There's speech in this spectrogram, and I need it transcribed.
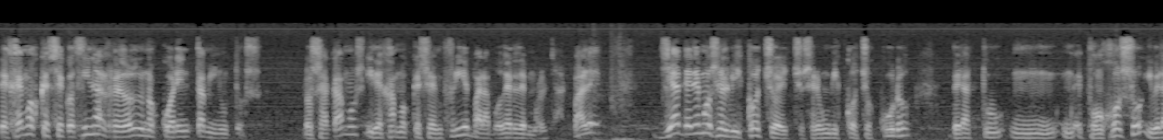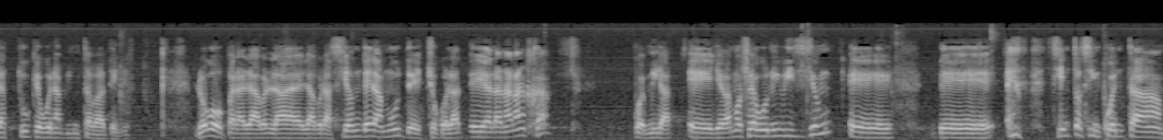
Dejemos que se cocine alrededor de unos 40 minutos. Lo sacamos y dejamos que se enfríe para poder desmoldar, ¿vale? Ya tenemos el bizcocho hecho, será un bizcocho oscuro, verás tú mm, esponjoso y verás tú qué buena pinta va a tener. Luego, para la, elaboración de la mousse de chocolate a la naranja, pues mira, eh, llevamos a una eh, de 150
